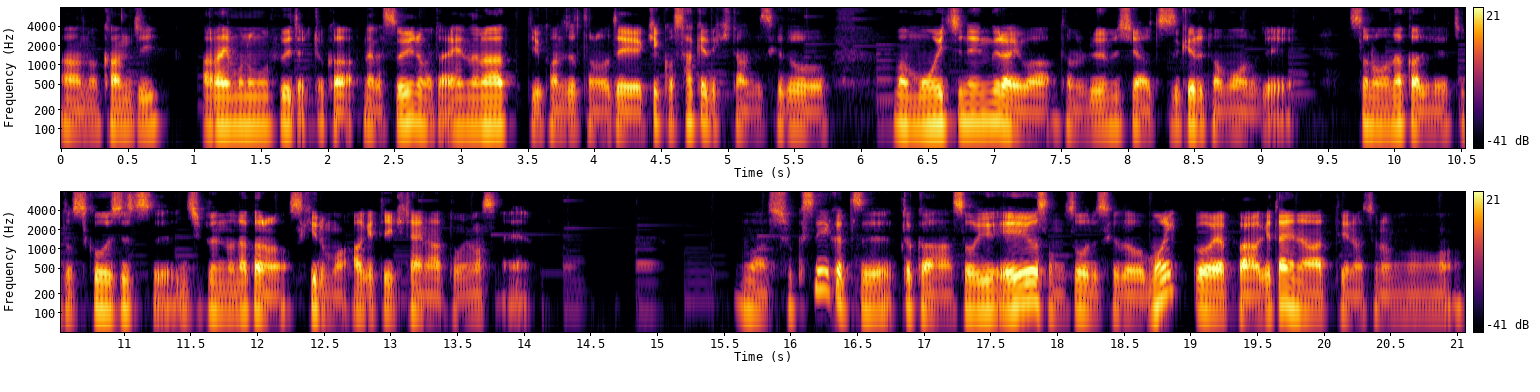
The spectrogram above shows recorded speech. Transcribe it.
あの感じ。洗い物も増えたりとか、なんかそういうのが大変だなっていう感じだったので、結構避けてきたんですけど、まあもう一年ぐらいは多分ルームシェアを続けると思うので、その中でちょっと少しずつ自分の中のスキルも上げていきたいなと思いますね。まあ食生活とかそういう栄養素もそうですけど、もう一個やっぱ上げたいなっていうのは、その、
